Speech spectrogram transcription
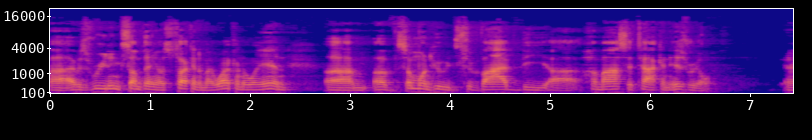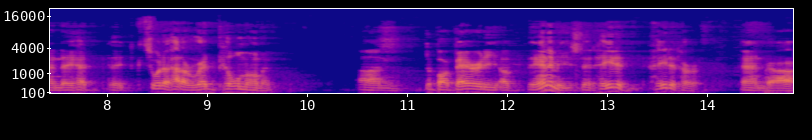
Uh, I was reading something, I was talking to my wife on the way in, um, of someone who had survived the uh, Hamas attack in Israel. And they had they sort of had a red pill moment on the barbarity of the enemies that hated hated her, and uh,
